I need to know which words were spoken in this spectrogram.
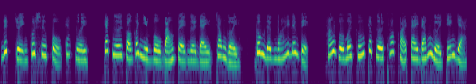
đích truyện của sư phụ các người, các ngươi còn có nhiệm vụ bảo vệ người đầy trong người. Cũng đừng nói đến việc, hắn vừa mới cứu các ngươi thoát khỏi tay đám người chiến giả.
